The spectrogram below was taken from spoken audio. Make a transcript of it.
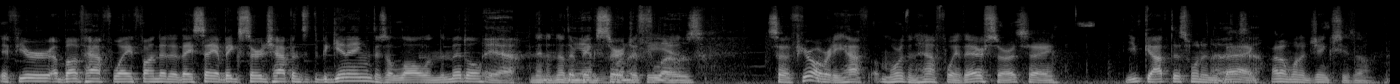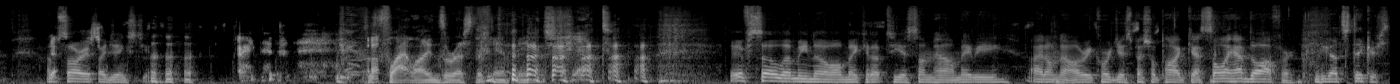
if you're above halfway funded, they say a big surge happens at the beginning. There's a lull in the middle, Yeah. and then another the big end surge at it the end. So if you're already half, more than halfway there, sir, I'd say you've got this one in the I bag. so. I don't want to jinx you though. I'm Yeah. sorry if I jinxed you. All right. The flatlines the rest of the campaign. Shit. if so, let me know. I'll make it up to you somehow. Maybe I don't know. I'll record you a special podcast. That's all I have to offer. We got stickers.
